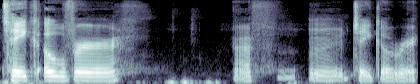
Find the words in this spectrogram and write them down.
take over uh, uh, take over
